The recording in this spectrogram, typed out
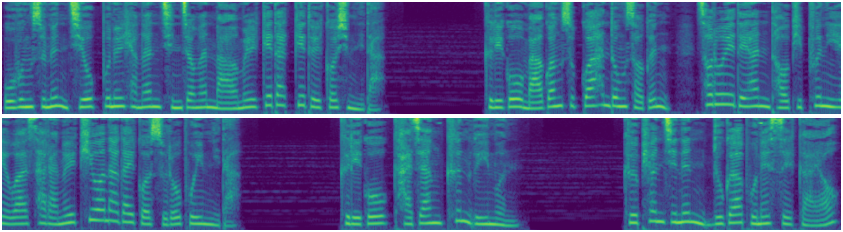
오흥수는 지옥분을 향한 진정한 마음을 깨닫게 될 것입니다. 그리고 마광숙과 한동석은 서로에 대한 더 깊은 이해와 사랑을 키워나갈 것으로 보입니다. 그리고 가장 큰 의문. 그 편지는 누가 보냈을까요?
